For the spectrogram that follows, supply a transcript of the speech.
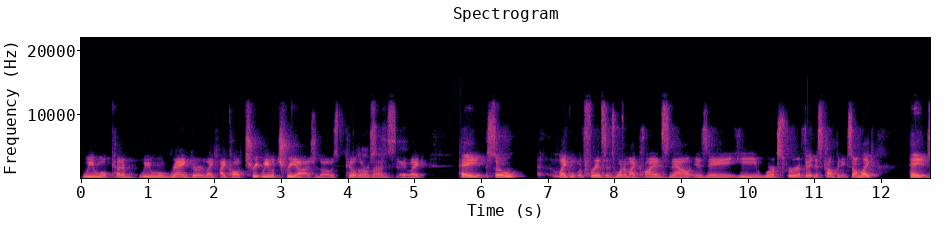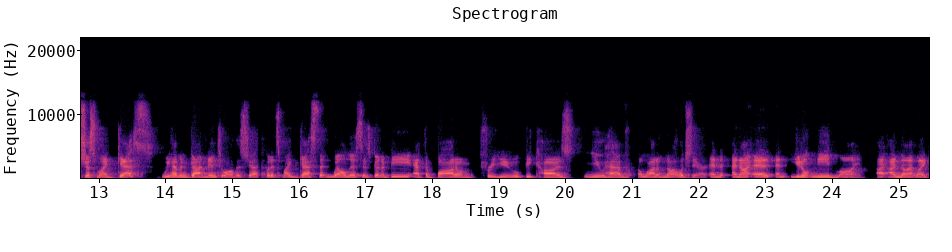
we will kind of we will rank or like I call it treat. We will triage those pillars and say like, hey, so like for instance, one of my clients now is a he works for a fitness company. So I'm like, hey, it's just my guess. We haven't gotten into all this yet, but it's my guess that wellness is going to be at the bottom for you because you have a lot of knowledge there, and and I and, and you don't need mine. I, I'm not like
